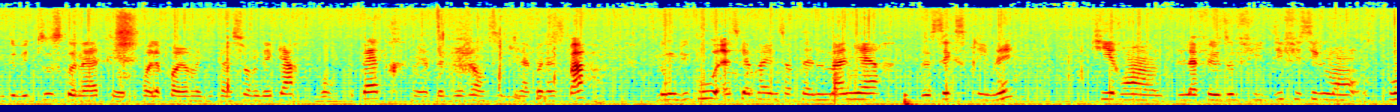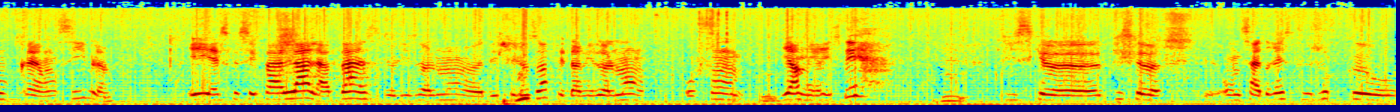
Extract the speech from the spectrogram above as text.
vous devez tous connaître les- la première méditation de Descartes, bon peut-être, mais il y a peut-être des gens aussi qui ne la connaissent pas. Donc du coup, est-ce qu'il n'y a pas une certaine manière de s'exprimer qui rend la philosophie difficilement compréhensible? Et est-ce que c'est pas là la base de l'isolement des philosophes et d'un isolement au fond bien mérité? Puisque, puisque on ne s'adresse toujours qu'aux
